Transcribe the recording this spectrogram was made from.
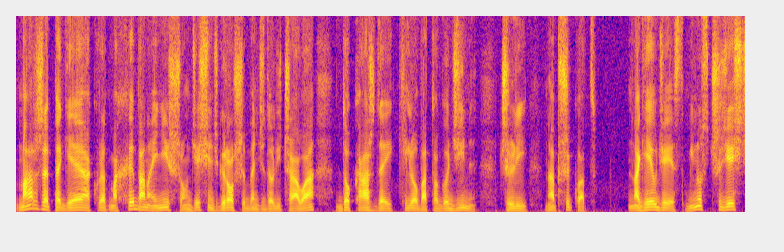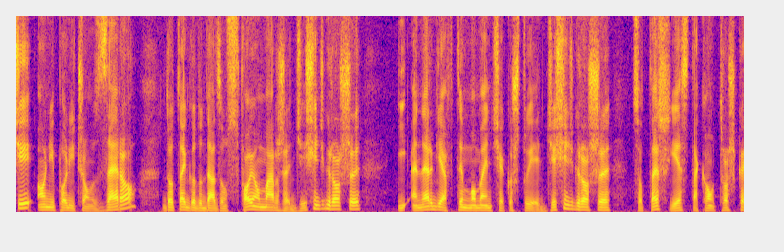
Marżę PGE akurat ma chyba najniższą, 10 groszy będzie doliczała do każdej kilowatogodziny, czyli na przykład na giełdzie jest minus 30, oni policzą 0, do tego dodadzą swoją marżę 10 groszy i energia w tym momencie kosztuje 10 groszy, co też jest taką troszkę,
